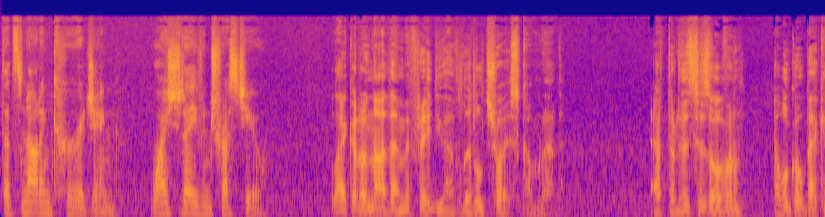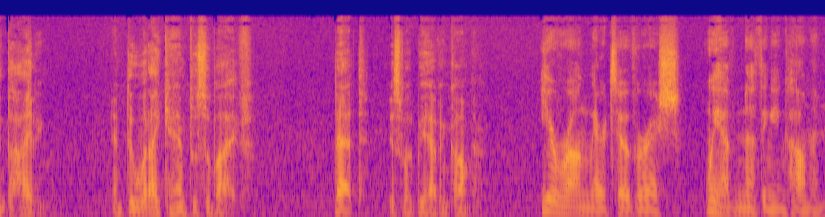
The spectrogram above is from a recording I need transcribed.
That's not encouraging. Why should I even trust you? Like it or not, I'm afraid you have little choice, comrade. After this is over, I will go back into hiding and do what I can to survive. That is what we have in common. You're wrong there, Tovarish. We have nothing in common.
